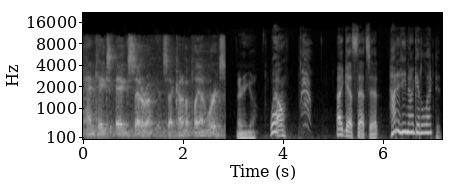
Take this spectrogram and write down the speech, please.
Pancakes Etc. It's uh, kind of a play on words. There you go. well, I guess that's it. How did he not get elected?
